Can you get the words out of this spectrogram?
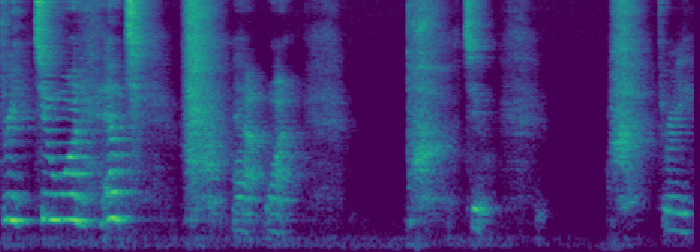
Three, two, one, out, and up. One, two, three,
